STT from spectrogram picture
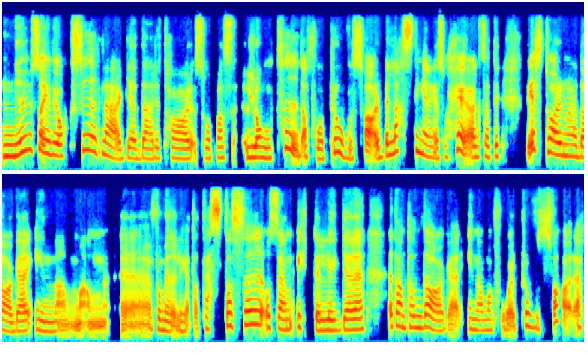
nu så är vi också i ett läge där det tar så pass lång tid att få provsvar. Belastningen är så hög så att det dels tar det några dagar innan man får möjlighet att testa sig och sen ytterligare ett antal dagar innan man får provsvaret.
